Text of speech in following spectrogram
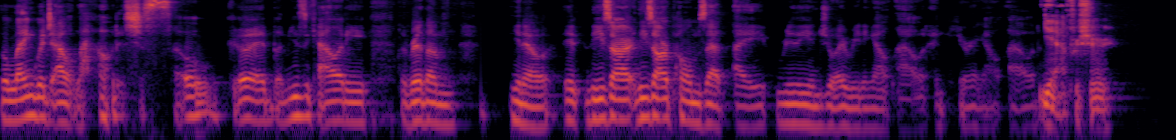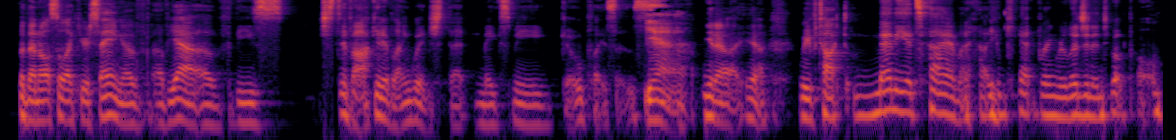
the language out loud is just so good. The musicality, the rhythm, you know it, these are these are poems that i really enjoy reading out loud and hearing out loud yeah for sure but then also like you're saying of of yeah of these just evocative language that makes me go places. Yeah. You know, yeah. We've talked many a time on how you can't bring religion into a poem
